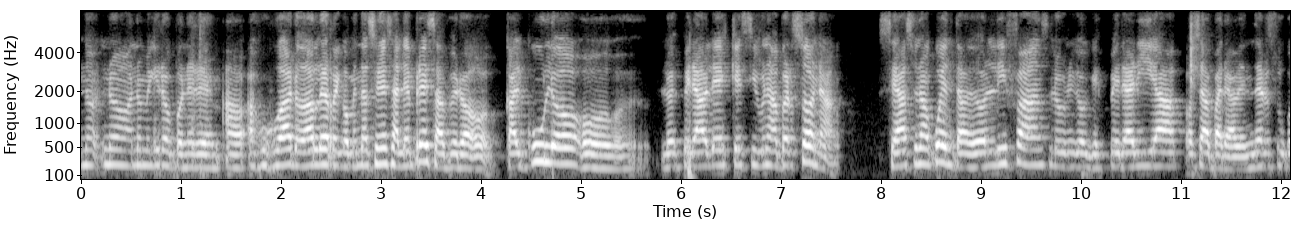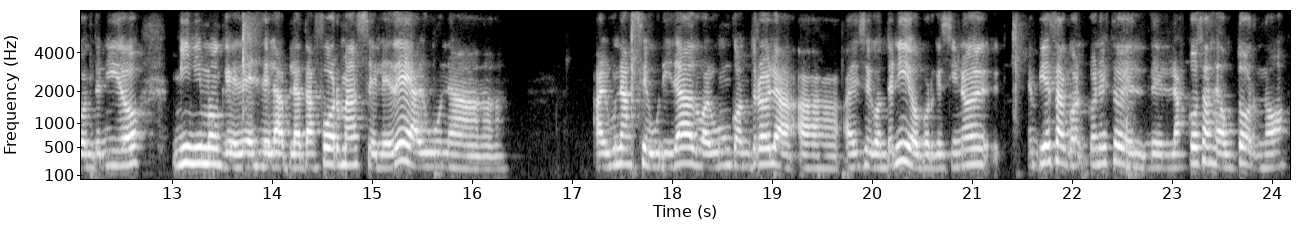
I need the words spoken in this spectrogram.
no, no, no me quiero poner a, juzgar o darle recomendaciones a la empresa, pero calculo o lo esperable es que si una persona se hace una cuenta de OnlyFans, lo único que esperaría, o sea, para vender su contenido, mínimo que desde la plataforma se le dé alguna, alguna seguridad o algún control a, ese contenido, porque si no empieza con, esto de, las cosas de autor, ¿no?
